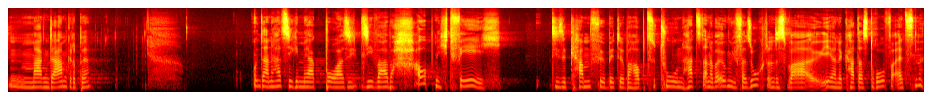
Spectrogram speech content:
Magen-Darm-Grippe. Und dann hat sie gemerkt, boah, sie, sie war überhaupt nicht fähig, diese Kampffürbitte überhaupt zu tun, hat es dann aber irgendwie versucht und es war eher eine Katastrophe als eine,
